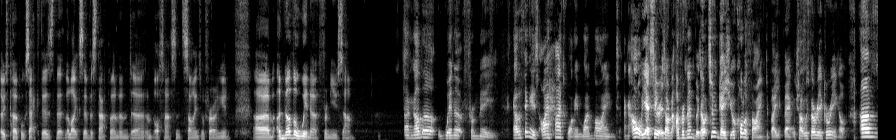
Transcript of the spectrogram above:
those purple sectors that the likes of Verstappen and uh, and Bottas and Sainz were throwing in. Um, another winner from you, Sam. Another winner from me. Now the thing is, I had one in my mind. And, oh yes, here it is. I've remembered. I want to engage your qualifying debate, Ben, which I was very agreeing of. Um,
